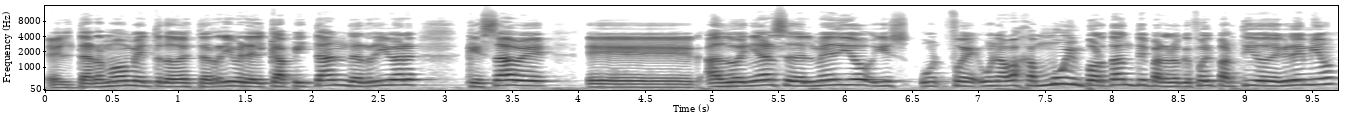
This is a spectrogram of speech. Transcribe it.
El termómetro de este River, el capitán de River que sabe eh, adueñarse del medio y es un- fue una baja muy importante para lo que fue el partido de gremio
